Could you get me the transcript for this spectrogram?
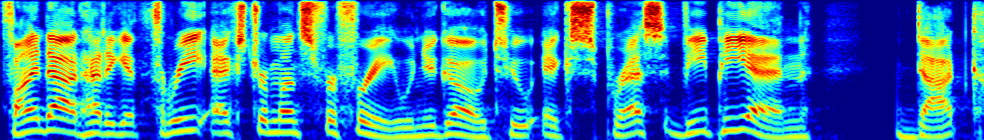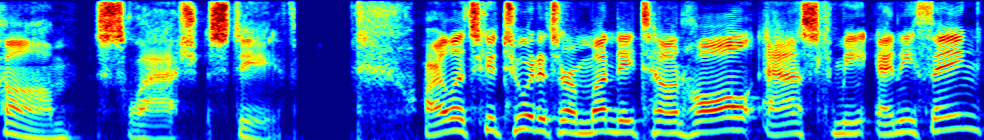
Find out how to get three extra months for free when you go to expressvpn.com slash Steve. All right, let's get to it. It's our Monday Town Hall. Ask me anything.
